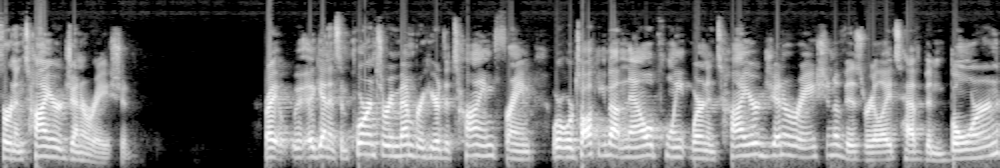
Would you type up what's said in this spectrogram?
for an entire generation. Right? Again, it's important to remember here the time frame where we're talking about now a point where an entire generation of Israelites have been born,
